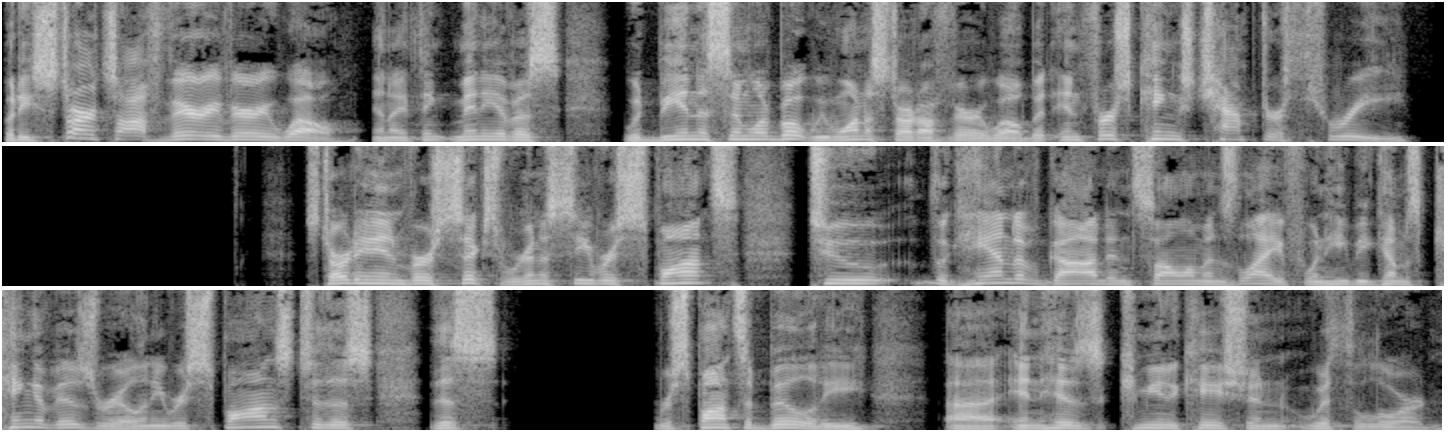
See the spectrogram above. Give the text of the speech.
but he starts off very, very well. And I think many of us would be in a similar boat. We want to start off very well. But in 1 Kings chapter 3, starting in verse 6, we're going to see response to the hand of God in Solomon's life when he becomes king of Israel, and he responds to this, this responsibility uh, in his communication with the Lord.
